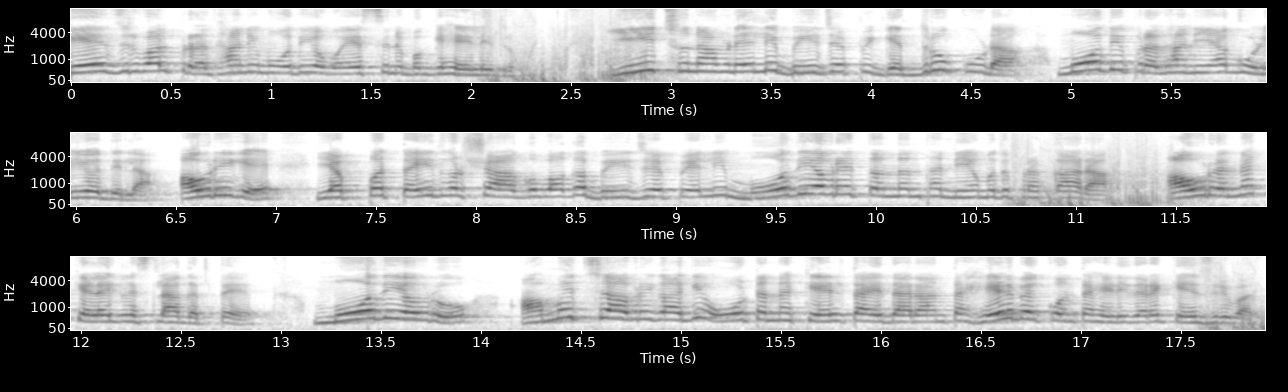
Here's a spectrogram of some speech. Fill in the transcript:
ಕೇಜ್ರಿವಾಲ್ ಪ್ರಧಾನಿ ಮೋದಿಯ ವಯಸ್ಸಿನ ಬಗ್ಗೆ ಹೇಳಿದರು. ಈ ಚುನಾವಣೆಯಲ್ಲಿ ಬಿಜೆಪಿ ಗೆದ್ರೂ ಕೂಡ ಮೋದಿ ಪ್ರಧಾನಿಯಾಗಿ ಉಳಿಯೋದಿಲ್ಲ. ಅವರಿಗೆ ಎಪ್ಪತ್ತೈದು ವರ್ಷ ಆಗುವಾಗ ಬಿಜೆಪಿಯಲ್ಲಿ ಮೋದಿ ಅವರೇ ತಂದಂಥ ನಿಯಮದ ಪ್ರಕಾರ ಅವರನ್ನು ಕೆಳಗಿಳಿಸಲಾಗತ್ತೆ. ಮೋದಿ ಅವರು ಅಮಿತ್ ಶಾ ಅವರಿಗಾಗಿ ಓಟನ್ನು ಕೇಳ್ತಾ ಇದ್ದಾರಾ ಅಂತ ಹೇಳಬೇಕು ಅಂತ ಹೇಳಿದ್ದಾರೆ ಕೇಜ್ರಿವಾಲ್.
